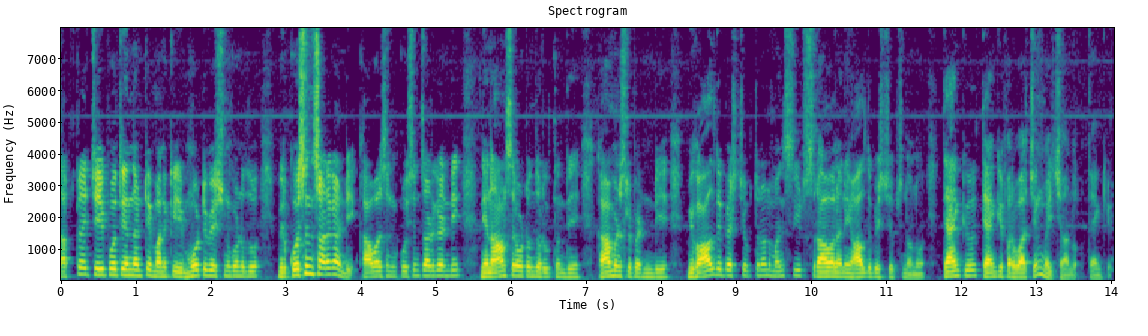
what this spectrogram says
సబ్స్క్రైబ్ చేయకపోతే ఏంటంటే మనకి మోటివేషన్ ఉండదు. మీరు క్వశ్చన్స్ అడగండి. కావాల్సిన క్వశ్చన్స్ అడగండి. నేను ఆన్సర్ అవ్వడం జరుగుతుంది. కామెంట్స్లో పెట్టండి. మీకు ఆల్ ది బెస్ట్ చెప్తున్నాను. మంచి సీట్స్ రావాలని ఆల్ ది బెస్ట్ చెప్తున్నాను. Thank you. Thank you for watching my channel. Thank you.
